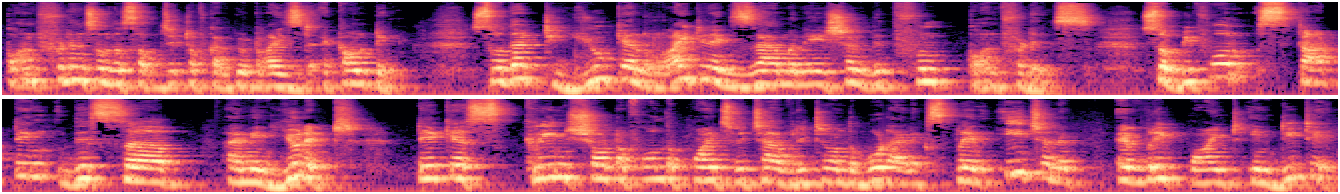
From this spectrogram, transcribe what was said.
confidence on the subject of computerized accounting so that you can write an examination with full confidence. So before starting this, uh, I mean unit, take a screenshot of all the points which I have written on the board. I'll explain each and every point in detail.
